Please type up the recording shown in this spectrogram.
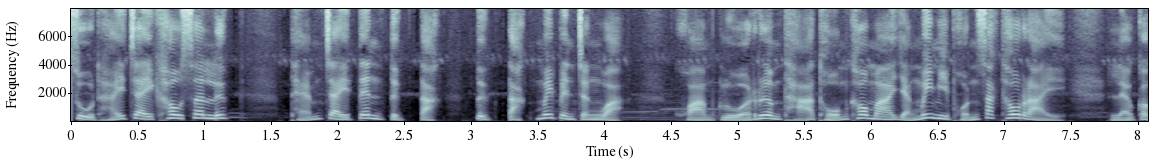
สูดหายใจเข้าซะลึก แถมใจเต้นตึกตัก ตึกตักไม่เป็นจังหวะ ความกลัวเริ่มถาโถมเข้ามาอย่างไม่มีผลสักเท่าไหร่ แล้วก็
